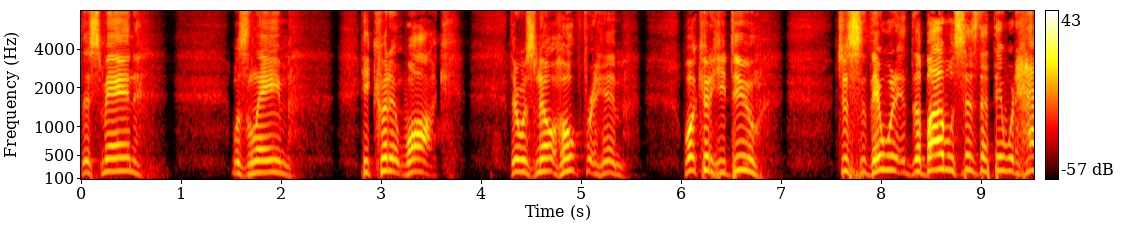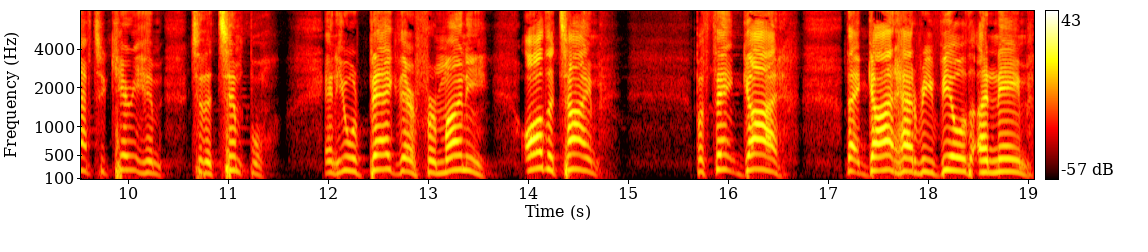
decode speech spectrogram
This man was lame. He couldn't walk. There was no hope for him. What could he do? Just they would the Bible says that they would have to carry him to the temple and he would beg there for money all the time. But thank God that God had revealed a name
